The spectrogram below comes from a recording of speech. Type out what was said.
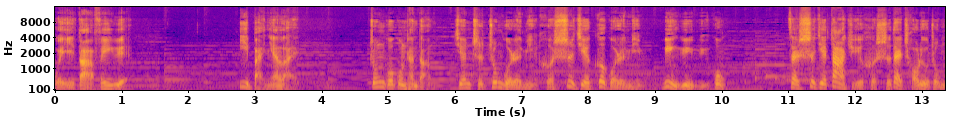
伟大飞跃。一百年来，中国共产党。坚持中国人民和世界各国人民命运与共，在世界大局和时代潮流中，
